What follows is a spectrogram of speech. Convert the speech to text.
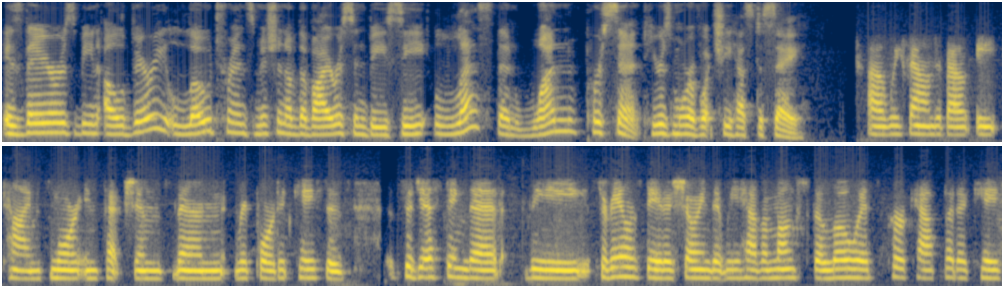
is there's been a very low transmission of the virus in BC, less than 1%. Here's more of what she has to say. Uh, we found about eight times more infections than reported cases, suggesting that the surveillance data showing that we have amongst the lowest per capita case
